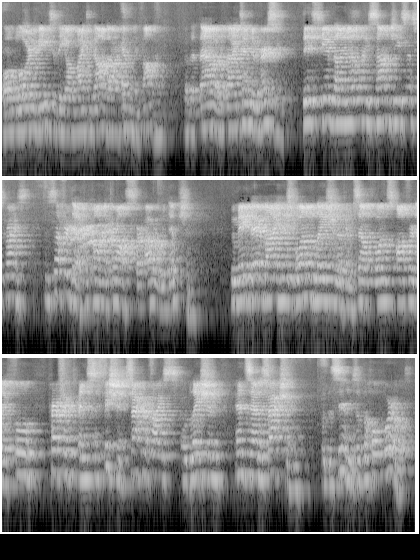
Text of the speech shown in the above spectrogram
All glory be to thee, Almighty God, our Heavenly Father, for that thou, of thy tender mercy, didst give thine only Son, Jesus Christ, to suffer death upon the cross for our redemption, who made thereby his one oblation of himself once offered a full, perfect, and sufficient sacrifice, oblation, and satisfaction for the sins of the whole world,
